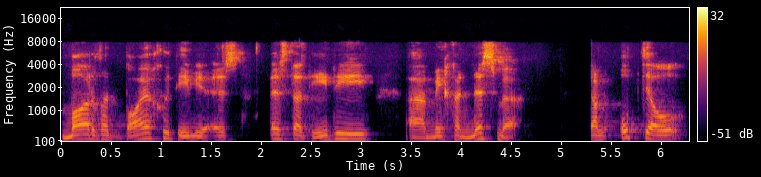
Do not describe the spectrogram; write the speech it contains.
Maar wat baie goed hiermee is, is dat hierdie uh meganisme dan optel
